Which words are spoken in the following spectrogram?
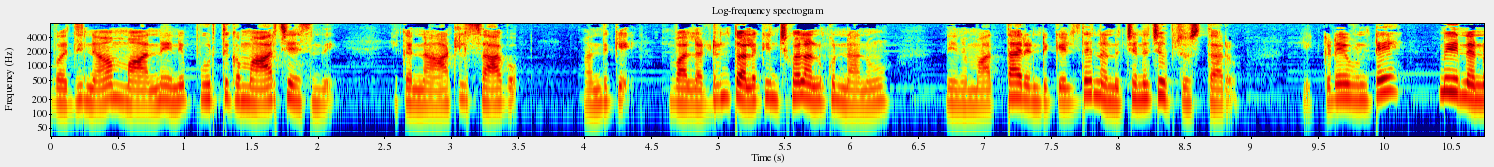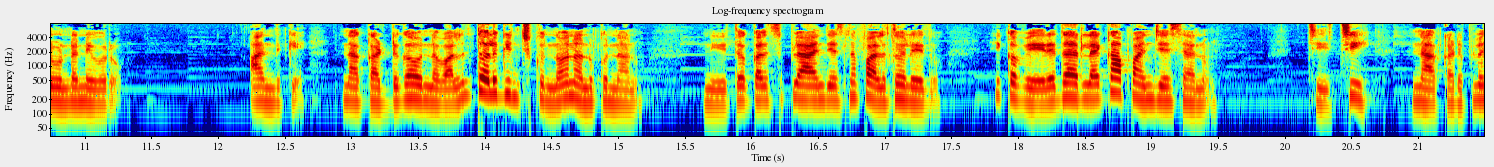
వదిన మా అన్నయ్యని పూర్తిగా మార్చేసింది. ఇక నాట్లు సాగు. అందుకే వాళ్ళ అడ్డుని తొలగించుకోవాలనుకున్నాను. నేను మా అత్తారింటికి వెళ్తే నన్ను చిన్నచూపు చూస్తారు. ఇక్కడే ఉంటే మీరు నన్ను ఉండనివ్వరు. అందుకే నాకు అడ్డుగా ఉన్న వాళ్ళని తొలగించుకుందాం అని అనుకున్నాను. నీతో కలిసి ప్లాన్ చేసిన ఫలితం లేదు. ఇక వేరే దారి లేక ఆ పని చేశాను. చిచ్చి నా కడుపులో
